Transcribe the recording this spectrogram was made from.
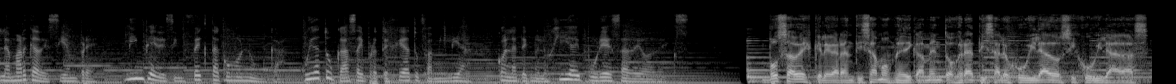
La marca de siempre, limpia y desinfecta como nunca. Cuida tu casa y protege a tu familia con la tecnología y pureza de Odex. Vos sabés que le garantizamos medicamentos gratis a los jubilados y jubiladas.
